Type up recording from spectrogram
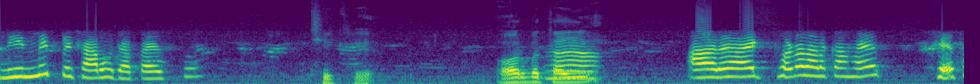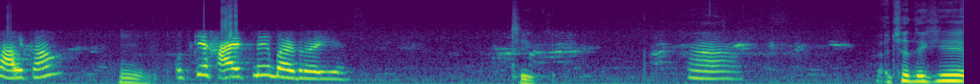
नियमित पेशाब हो जाता है इसको। ठीक है। और बताइए। हाँ। और एक छोटा लड़का है छह साल का। हम्म। उसकी हाइट नहीं बढ़ रही है। ठीक। हाँ। अच्छा देखिए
